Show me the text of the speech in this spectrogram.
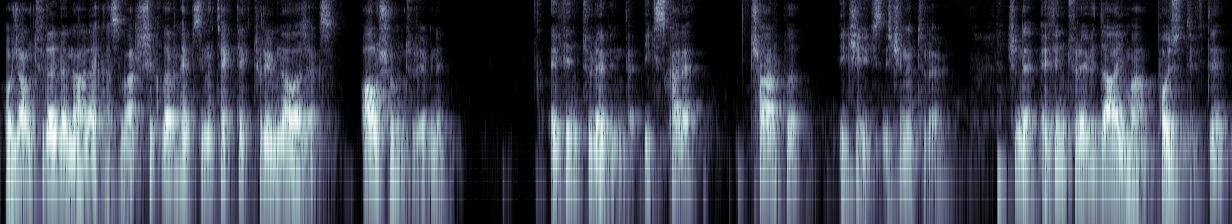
Hocam türevle ne alakası var? Şıkların hepsinin tek tek türevini alacaksın. Al şunun türevini. F'in türevinde x kare çarpı 2x içinin türevi. Şimdi f'in türevi daima pozitifti.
